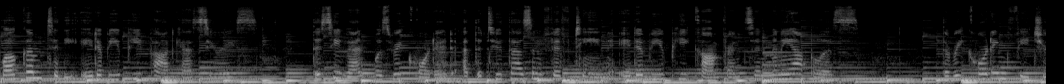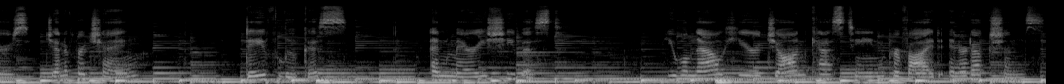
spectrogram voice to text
Welcome to the AWP podcast series. This event was recorded at the 2015 AWP conference in Minneapolis. The recording features Jennifer Chang, Dave Lucas, and Mary Szybist. You will now hear John Casteen provide introductions.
